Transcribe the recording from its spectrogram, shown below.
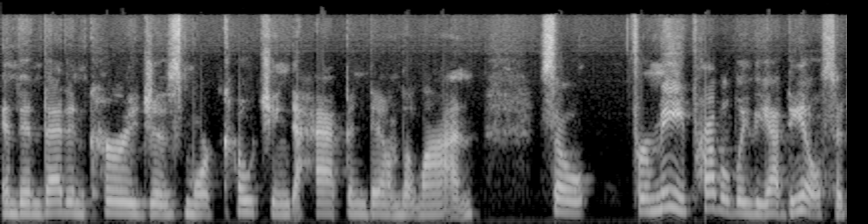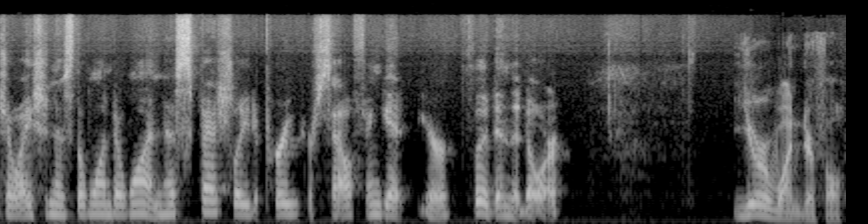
and then that encourages more coaching to happen down the line. So for me, probably the ideal situation is the one to one, especially to prove yourself and get your foot in the door. You're wonderful.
